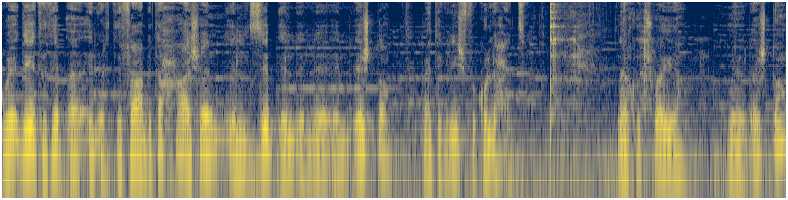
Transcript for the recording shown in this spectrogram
وديت هتبقى الارتفاع بتاعها عشان الزب ال- ال- القشطة ما تجريش في كل حتة. ناخد شوية من القشطة.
